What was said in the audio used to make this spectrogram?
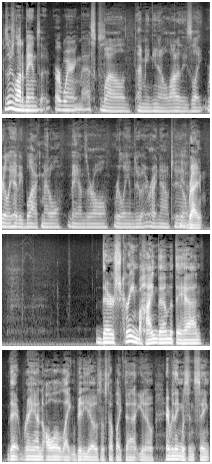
Because there's a lot of bands that are wearing masks. Well, I mean, you know, a lot of these like really heavy black metal bands are all really into it right now too. Yeah. Right. Their screen behind them that they had that ran all like videos and stuff like that. You know, everything was in sync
